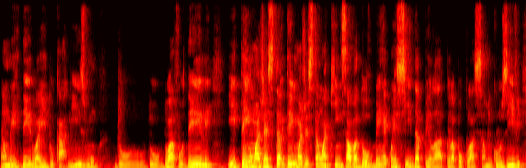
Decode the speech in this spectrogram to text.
é um herdeiro aí do carlismo, do, do, do, avô dele, e tem uma, gestão, tem uma gestão aqui em Salvador bem reconhecida pela, pela população. Inclusive,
